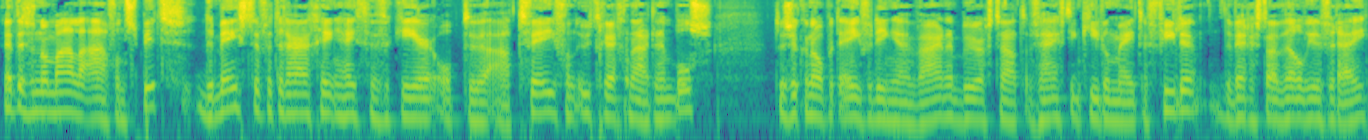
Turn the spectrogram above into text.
Het is een normale avondspits. De meeste vertraging heeft het verkeer op de A2 van Utrecht naar Den Bosch... Tussen knoop het Everdingen en Waardenburg staat 15 kilometer file. De weg is daar wel weer vrij.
